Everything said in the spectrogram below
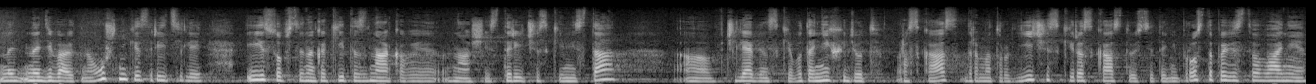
надевают наушники зрители и, собственно, какие-то знаковые наши исторические места а, в Челябинске. Вот о них идет рассказ, драматургический рассказ, то есть это не просто повествование.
